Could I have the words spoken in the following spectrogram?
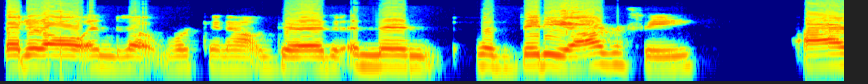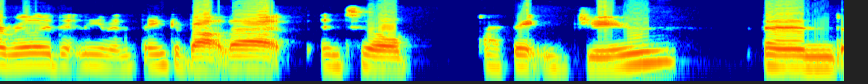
But it all ended up working out good. And then with videography, I really didn't even think about that until I think June. And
